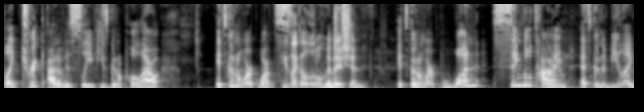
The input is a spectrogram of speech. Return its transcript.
like trick out of his sleeve he's gonna pull out. It's gonna work once. He's like a little magician. it's gonna work one single time. It's gonna be like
